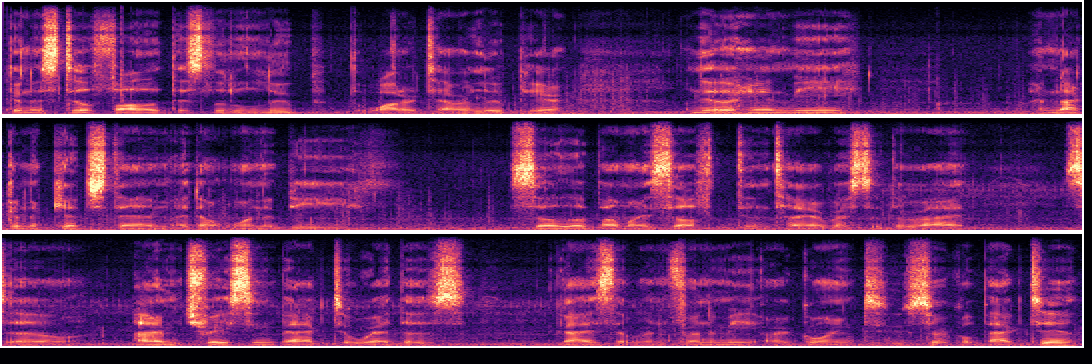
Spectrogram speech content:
going to still follow this little loop, the water tower loop here. On the other hand, me, I'm not going to catch them. I don't want to be solo by myself the entire rest of the ride. So I'm tracing back to where those guys that were in front of me are going to circle back to.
